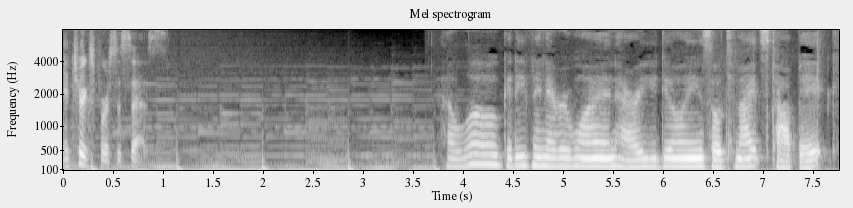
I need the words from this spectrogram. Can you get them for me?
and tricks for success. Hello, good evening, everyone. How are you doing? So, tonight's topic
